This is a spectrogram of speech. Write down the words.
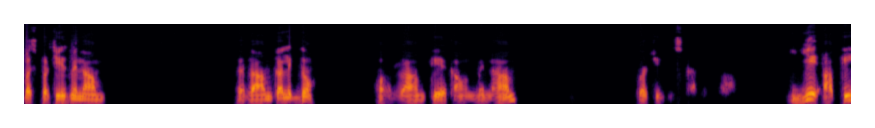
बस परचेज में नाम। राम का लिख दो। और राम के अकाउंट में नाम परचेज का लिख दो। ये आपकी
